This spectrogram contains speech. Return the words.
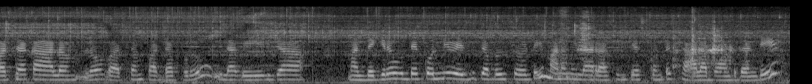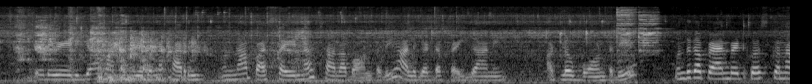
వర్షాకాలంలో వర్షం పడ్డప్పుడు ఇలా వేడిగా మన దగ్గర ఉండే కొన్ని వెజిటబుల్స్ తోటి మనం ఇలా రసం చేసుకుంటే చాలా బాగుంటుందండి. వేడివేడిగా మనం ఏదైనా కర్రీ ఉన్నా పస్ అయినా చాలా బాగుంటుంది. ఆలుగడ్డ ఫ్రై కానీ అట్లా బాగుంటుంది. ముందుగా ప్యాన్ పెట్టుకోసుకున్న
